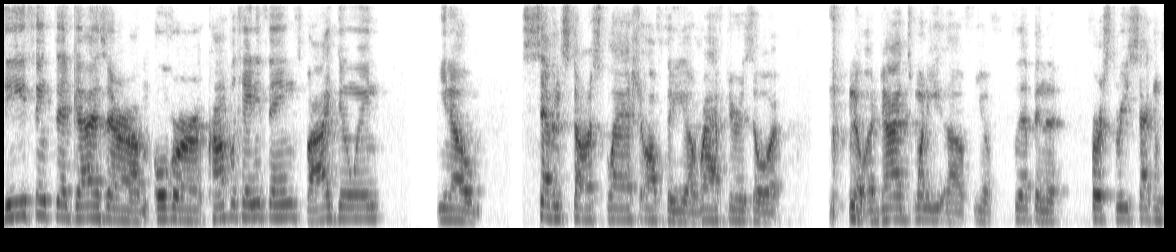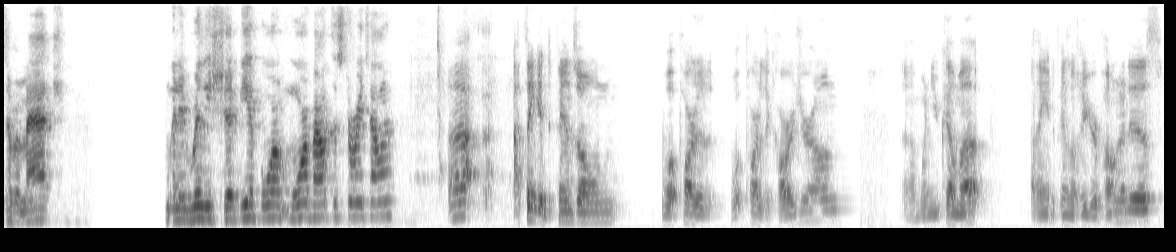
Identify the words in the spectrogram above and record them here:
Do you think that guys are um, over complicating things by doing, you know, seven star splash off the uh, rafters or, you know, a 920 uh, you know flip in the first three seconds of a match when it really should be a more, more about the storytelling? Uh, I think it depends on what part of what part of the card you're on. Um, when you come up, I think it depends on who your opponent is.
